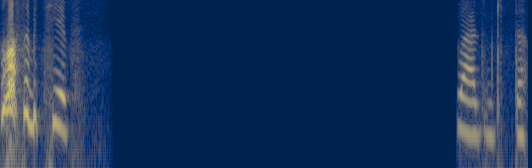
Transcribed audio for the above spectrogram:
Bu nasıl bir tip? Verdim gitti.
